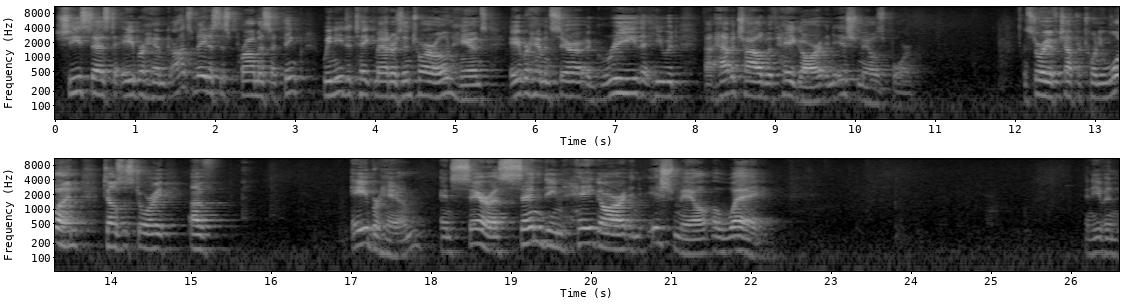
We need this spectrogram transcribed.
she says to Abraham, God's made us this promise. I think we need to take matters into our own hands. Abraham and Sarah agree that he would uh, have a child with Hagar, and Ishmael is born. The story of chapter 21 tells the story of Abraham and Sarah sending Hagar and Ishmael away. and even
